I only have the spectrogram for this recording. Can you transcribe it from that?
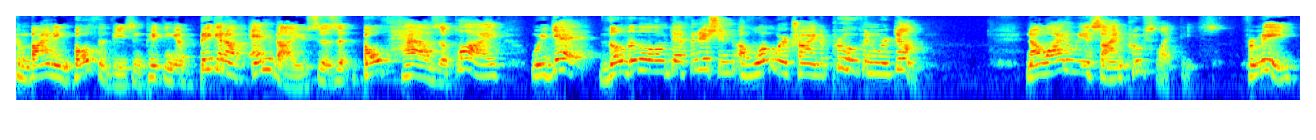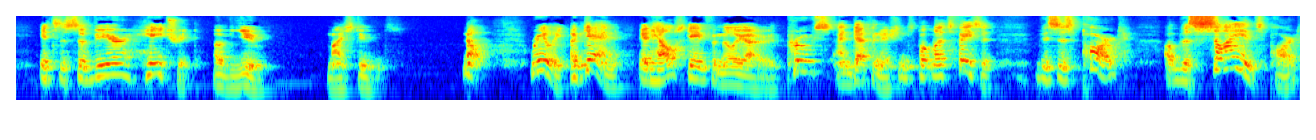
Combining both of these and picking a big enough n value so that both halves apply, we get the little o definition of what we're trying to prove and we're done. Now why do we assign proofs like these? For me, it's a severe hatred of you, my students. No, really, again, it helps gain familiarity with proofs and definitions, but let's face it, this is part of the science part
